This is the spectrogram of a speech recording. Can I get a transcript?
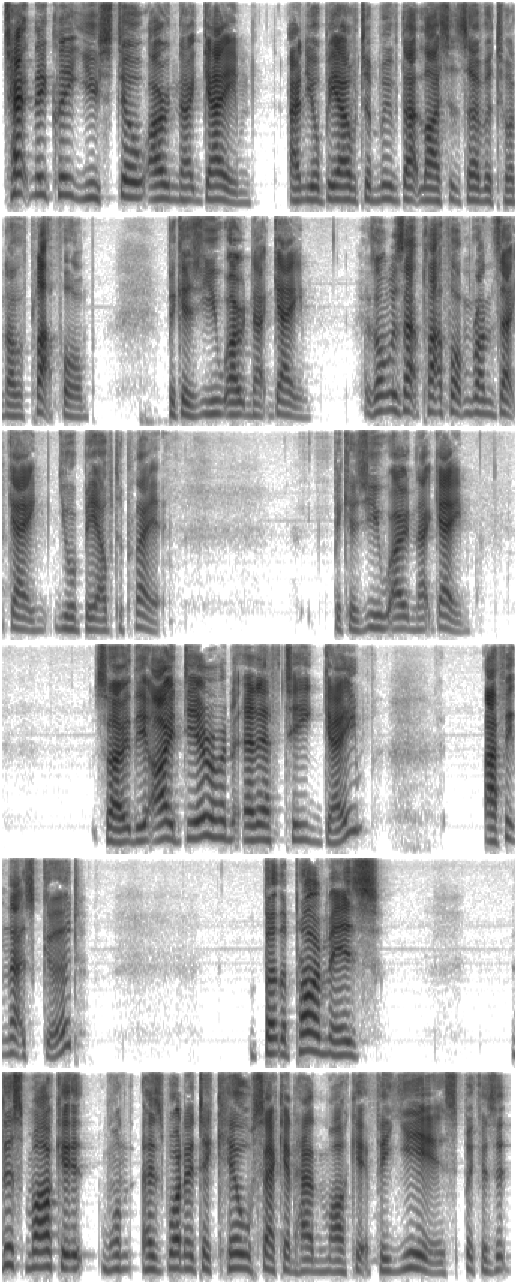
technically you still own that game and you'll be able to move that license over to another platform because you own that game. As long as that platform runs that game, you'll be able to play it because you own that game. So the idea of an NFT game, I think that's good. But the problem is this market has wanted to kill secondhand market for years because it,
